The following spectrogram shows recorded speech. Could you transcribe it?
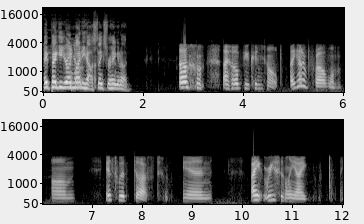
Hey, Peggy, you're on Mighty House. Thanks for hanging on. Oh, I hope you can help. I got a problem. Um, it's with dust, and I recently I, I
